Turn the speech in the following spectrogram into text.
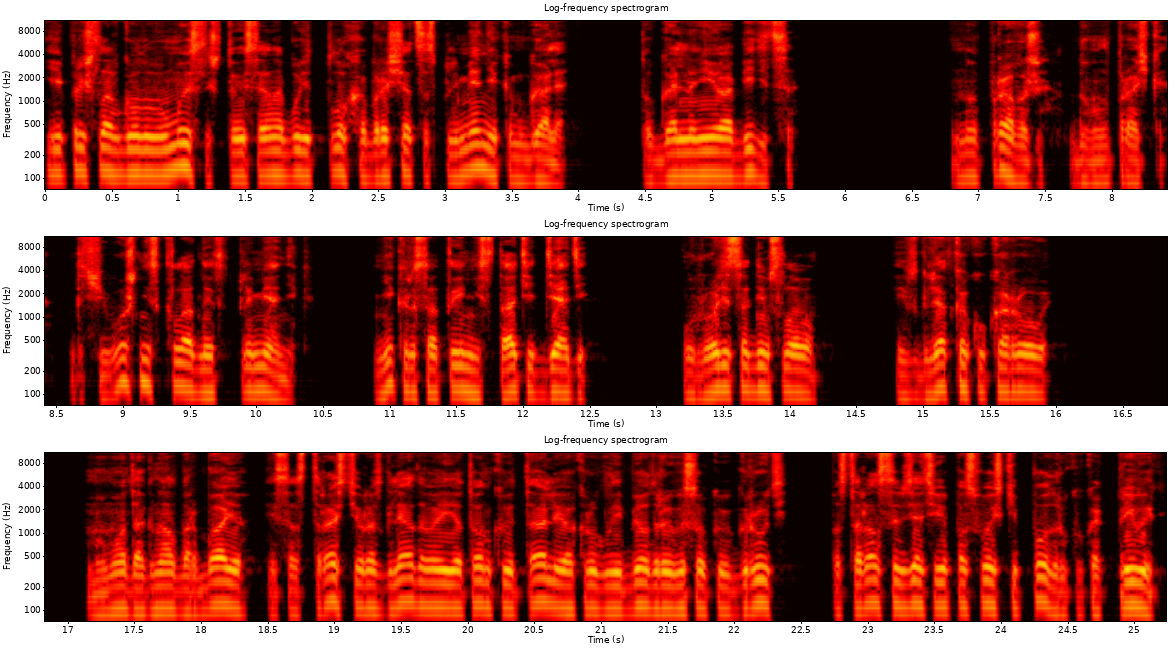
Ей пришла в голову мысль, что если она будет плохо обращаться с племянником Галя, то Галь на нее обидится. Но право же, — думала прачка, — да чего ж нескладный этот племянник? Ни красоты, ни стати дяди. Уродец одним словом. И взгляд, как у коровы. Момо догнал Барбаю и со страстью, разглядывая ее тонкую талию, округлые бедра и высокую грудь, постарался взять ее по-свойски под руку, как привык.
